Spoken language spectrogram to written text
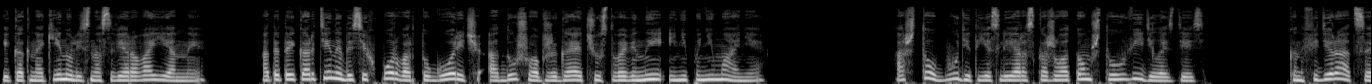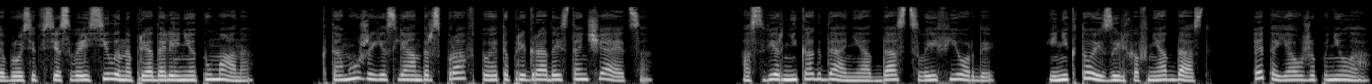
И как накинулись на Свера военные. От этой картины до сих пор во рту горечь, а душу обжигает чувство вины и непонимания. А что будет, если я расскажу о том, что увидела здесь? Конфедерация бросит все свои силы на преодоление тумана. К тому же, если Андерс прав, то эта преграда истончается. А Свер никогда не отдаст свои фьорды. И никто из Ильхов не отдаст. Это я уже поняла.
